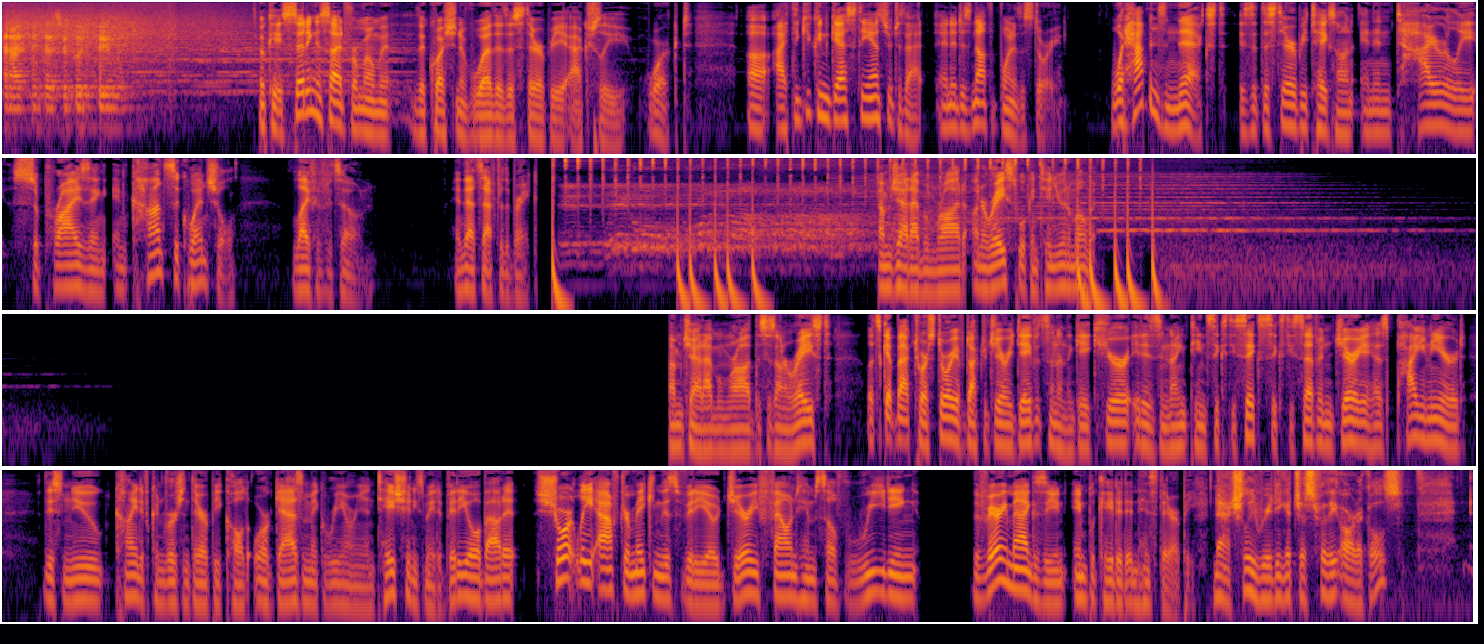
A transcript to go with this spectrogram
And I think that's a good feeling. Okay, setting aside for a moment the question of whether this therapy actually worked, uh, I think you can guess the answer to that, and it is not the point of the story. What happens next is that this therapy takes on an entirely surprising and consequential life of its own. And that's after the break. I'm Jad Abumrad. Unerased will continue in a moment. I'm Jad Abumrad. This is Unerased. Let's get back to our story of Dr. Jerry Davison and the gay cure. It is in 1966 67. Jerry has pioneered this new kind of conversion therapy called orgasmic reorientation. He's made a video about it. Shortly after making this video, Jerry found himself reading the very magazine implicated in his therapy. Naturally, reading it just for the articles,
